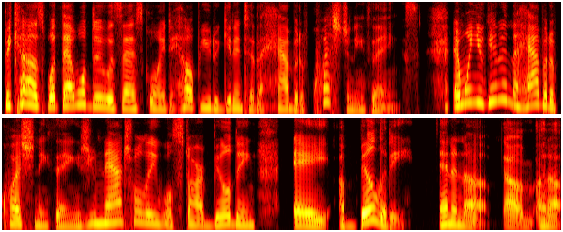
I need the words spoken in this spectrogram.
Because what that will do is that's going to help you to get into the habit of questioning things. And when you get in the habit of questioning things, you naturally will start building a ability and an, uh, um, an, uh,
